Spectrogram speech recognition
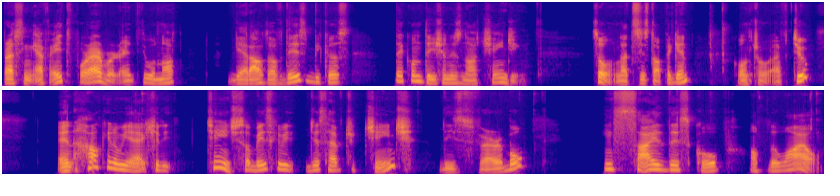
pressing F8 forever and it will not get out of this because the condition is not changing. So let's stop again, Control F2. And how can we actually change? So basically we just have to change this variable inside the scope of the while.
